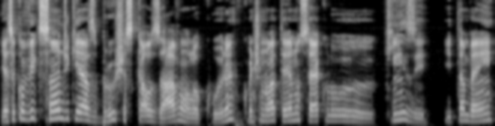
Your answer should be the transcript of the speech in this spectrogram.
E essa convicção de que as bruxas causavam a loucura continua até no século XV e também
